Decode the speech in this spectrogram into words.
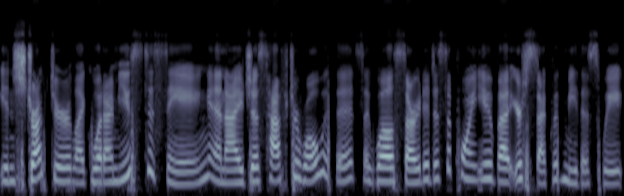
instructor like what I'm used to seeing, and I just have to roll with it. It's like, well, sorry to disappoint you, but you're stuck with me this week.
